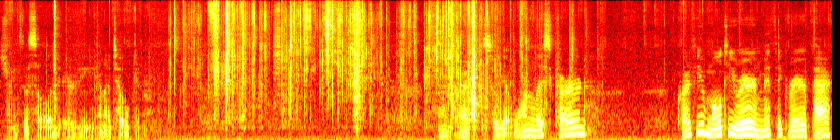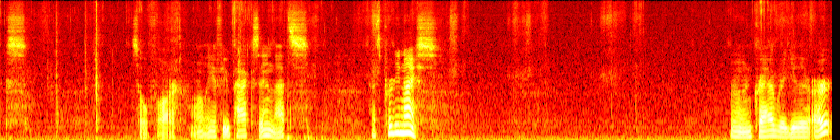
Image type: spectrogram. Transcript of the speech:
Strength of Solidarity and a token. Alright, so we got one list card. Quite a few multi-rare and mythic rare packs so far. Only a few packs in. That's that's pretty nice. Ruin Crab, regular art.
